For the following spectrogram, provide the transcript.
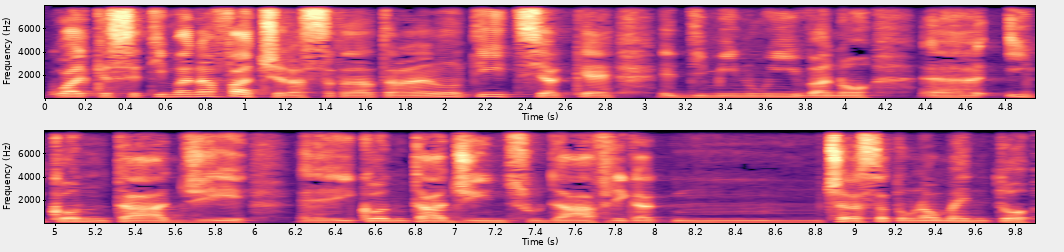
qualche settimana fa c'era stata data la notizia che eh, diminuivano i contagi, eh, i contagi in Sudafrica, mm, c'era stato un aumento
